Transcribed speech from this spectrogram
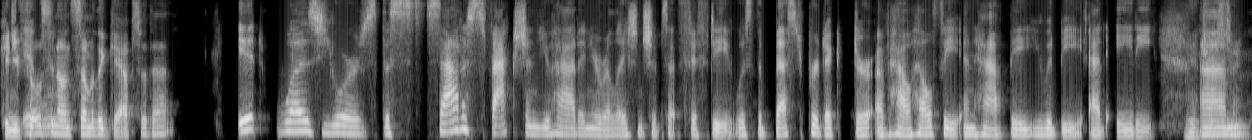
Can you fill it us in on some of the gaps of that? It was yours. The satisfaction you had in your relationships at 50 was the best predictor of how healthy and happy you would be at 80. Interesting. Um,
